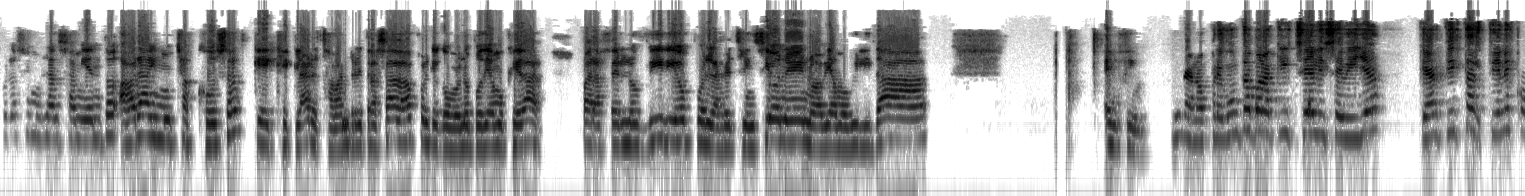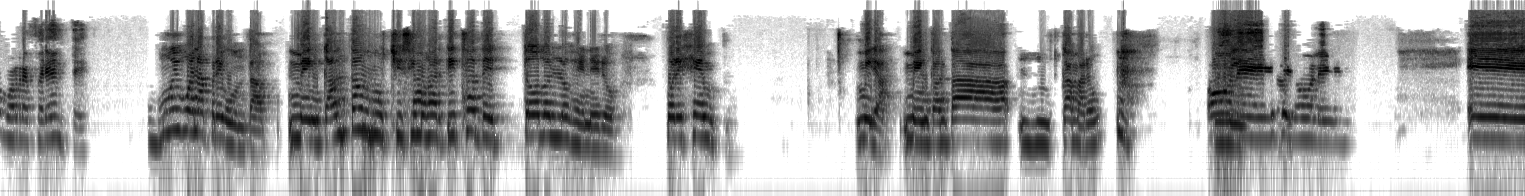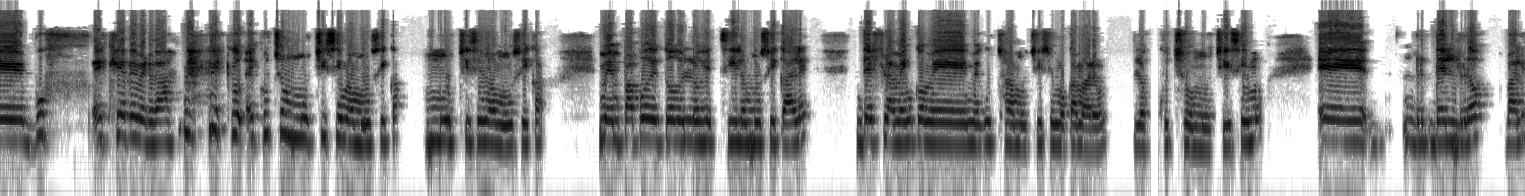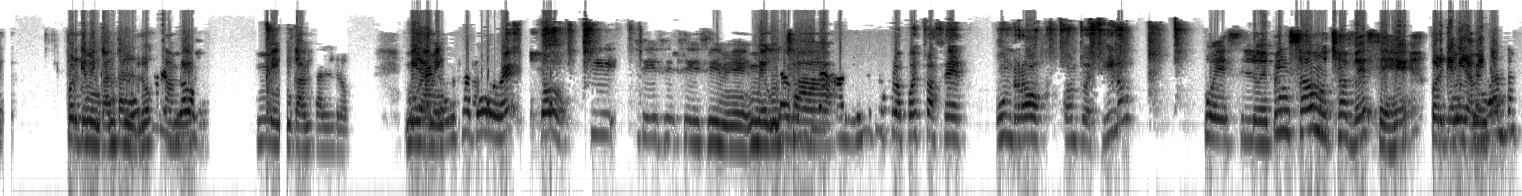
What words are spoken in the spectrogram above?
próximos lanzamientos. Ahora hay muchas cosas que, que, claro, estaban retrasadas porque como no podíamos quedar para hacer los vídeos, pues las restricciones, no había movilidad, en fin. Mira, nos pregunta por aquí Chely Sevilla, ¿qué artistas tienes como referente? Muy buena pregunta. Me encantan muchísimos artistas de todos los géneros. Por ejemplo, mira, me encanta Camarón. Ole, ole. Eh, es que de verdad, escucho muchísima música, muchísima música. Me empapo de todos los estilos musicales. De flamenco me, gusta muchísimo Camarón, lo escucho muchísimo. Eh, del rock, ¿vale? Porque me encanta el rock también. Me encanta el rock. Mira, me gusta todo, ¿eh? Todo. Sí, sí, sí, sí, sí me, gusta. ¿Alguien te has propuesto hacer un rock con tu estilo? Pues lo he pensado muchas veces, ¿eh? Porque mira, me encanta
